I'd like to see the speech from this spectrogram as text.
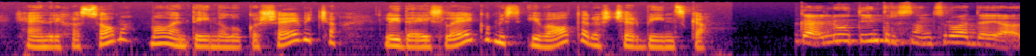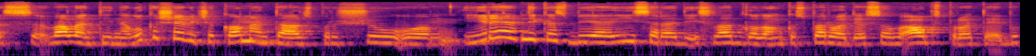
- Henriha Soma, Valentīna Lukaševiča, Lidejas Leikumis un Valtera Ščerbīnska. Kā ļoti interesants rodējās Valentīna Lukaševiča komentārs par šo um, īrēdni, kas bija īsaradījis Latgolā un kas parodīja savu augstprotību,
